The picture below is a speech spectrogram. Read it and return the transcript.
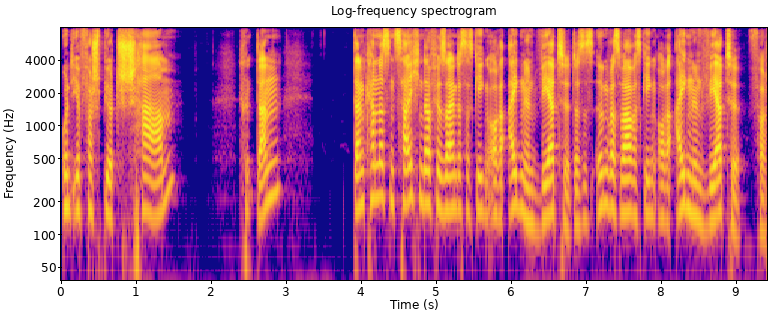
und ihr verspürt Scham, dann dann kann das ein Zeichen dafür sein, dass das gegen eure eigenen Werte, dass es irgendwas war, was gegen eure eigenen Werte ver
